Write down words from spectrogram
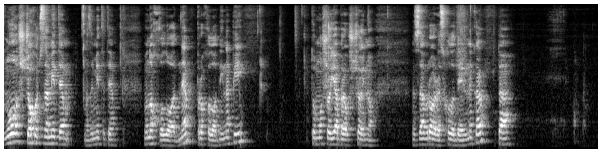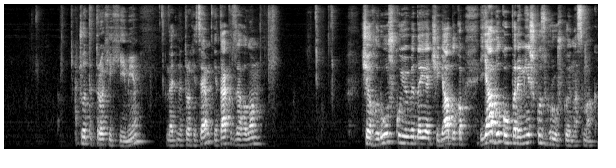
Ну, що хочу замітити, замітити, воно холодне, прохолодний напій. Тому що я брав щойно з Аврори з холодильника та чути трохи хімії. Навіть не трохи це. І так загалом чи грушкою видає, чи яблуком. Яблуко в перемішку з грушкою на смак.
